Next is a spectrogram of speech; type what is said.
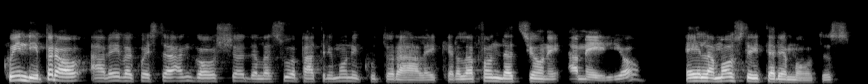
Quindi però aveva questa angoscia del suo patrimonio culturale, che era la Fondazione Amelio, e la mostra di Terremotos.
